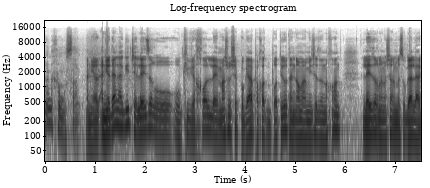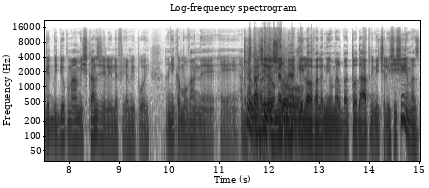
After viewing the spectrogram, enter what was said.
אין לך מושג. אני, אני יודע להגיד שלייזר הוא, הוא כביכול אה, משהו שפוגע פחות בפרטיות, אני לא מאמין שזה נכון. לייזר למשל מסוגל להגיד בדיוק מה המשקל שלי לפי המיפוי. אני כמובן, אה, אה, המשקל כן, אבל שלי אומר לו- 100 קילו, אבל אני אומר בתודעה הפנימית שלי 60, אז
